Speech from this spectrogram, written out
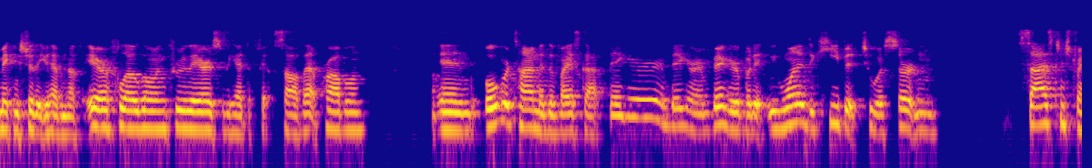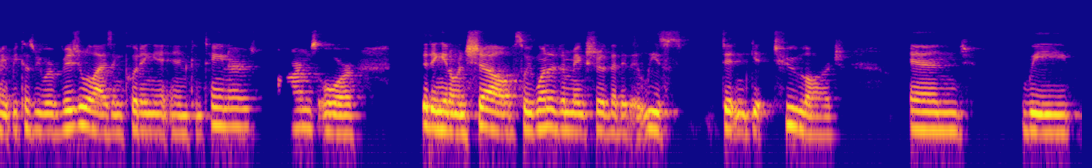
making sure that you have enough airflow going through there. So we had to solve that problem. And over time, the device got bigger and bigger and bigger, but it, we wanted to keep it to a certain size constraint because we were visualizing putting it in containers, arms, or sitting it on shelves. So we wanted to make sure that it at least didn't get too large. And we,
